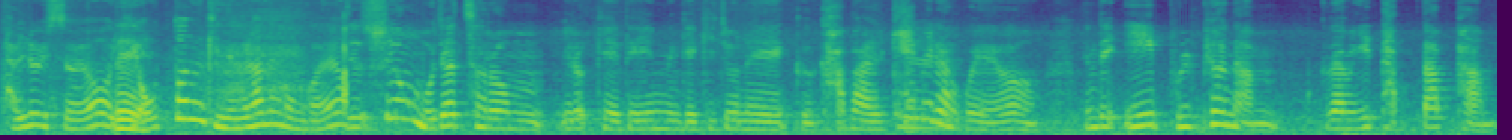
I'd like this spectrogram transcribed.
달려 있어요. 네. 이게 어떤 기능을 하는 건가요? 이제 수영 모자처럼 이렇게 돼 있는 게 기존의 그 가발 캡이라고 해요. 근데 이 불편함, 그다음에 이 답답함,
